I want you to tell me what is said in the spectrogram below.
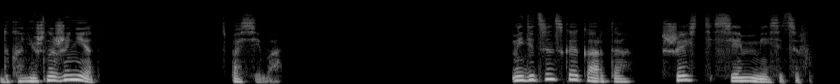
Да, конечно же, нет. Спасибо. Медицинская карта. 6-7 месяцев.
